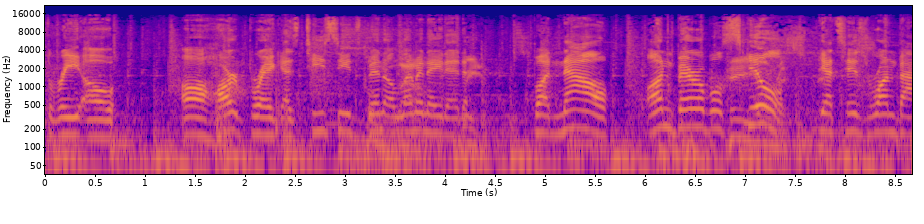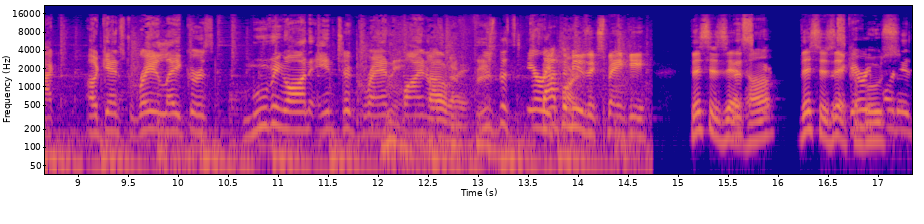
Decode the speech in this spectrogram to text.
3-0. A heartbreak as T-Seed's been eliminated. But now, Unbearable Skill gets his run back against Ray Lakers, moving on into grand finals. All right. Here's the scary Stop the music, Spanky. This is it, The huh? This is The it, scary Caboose. part is,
